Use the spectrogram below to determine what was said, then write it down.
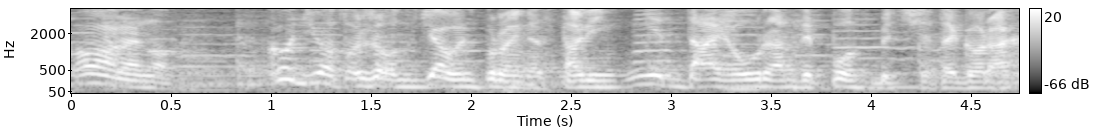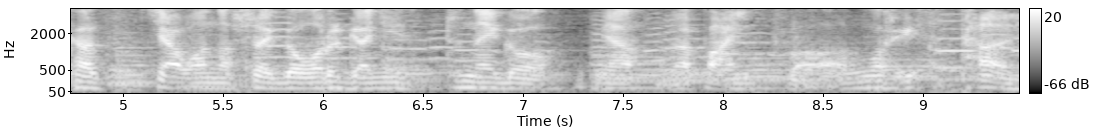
No, ale no. Chodzi o to, że oddziały zbrojne stali nie dają rady pozbyć się tego racha z ciała naszego organicznego miasta, państwa, z naszej stali.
